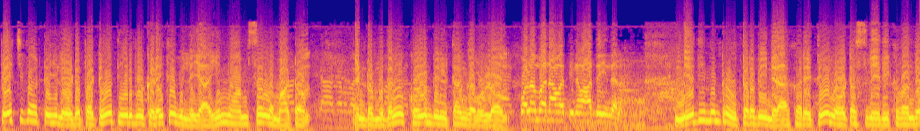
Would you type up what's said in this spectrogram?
பேச்சுவார்த்தையில் ஈடுபட்டு தீர்வு கிடைக்கவில்லையாயின் நாம் செல்ல மாட்டோம். என்று முதல் கொழும்பில் தங்க உள்ளோம். நீதிமன்ற உத்தரவை நிராகரித்து லோட்டஸ் வீதிக்கு வந்த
